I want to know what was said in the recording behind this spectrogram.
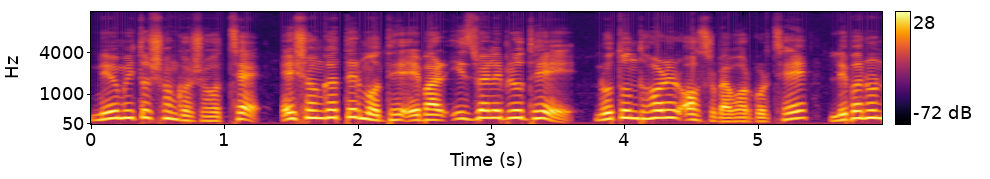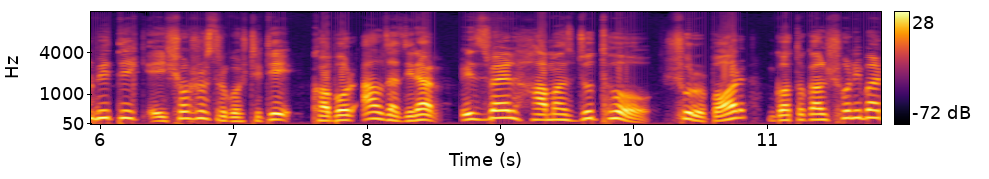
নিয়মিত সংঘর্ষ হচ্ছে। এই সংঘাতের মধ্যে এবার ইসরায়েলের বিরুদ্ধে নতুন ধরনের অস্ত্র ব্যবহার করছে লেবানন ভিত্তিক এই সশস্ত্র গোষ্ঠীটি। খবর আল জাজিরার। ইসরায়েল হামাস যুদ্ধ শুরুর পর গতকাল শনিবার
